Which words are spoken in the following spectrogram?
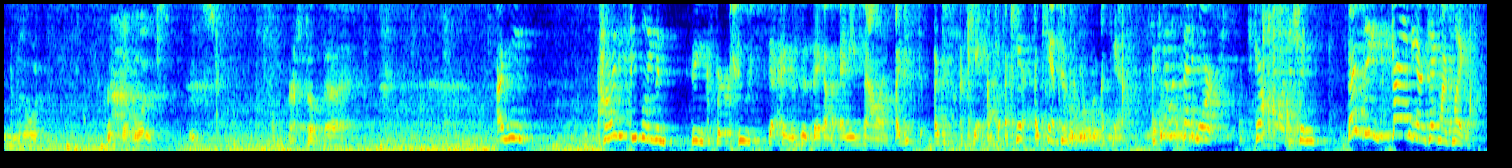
even know what what that was. It's that felt bad. I mean, how do these people even think for two seconds that they have any talent? I just, I just, I can't, I, I can't, I can't do this anymore. I can't. I can't listen anymore. Terrible auditions. Benzie, get in here and take my place.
